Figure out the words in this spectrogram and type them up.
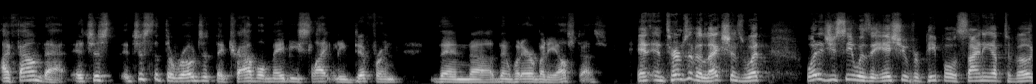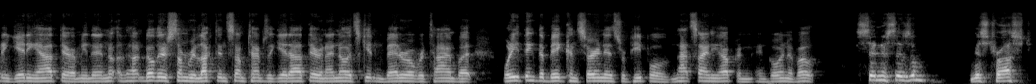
I found that it's just it's just that the roads that they travel may be slightly different than uh, than what everybody else does. And in terms of elections, what what did you see was the issue for people signing up to vote and getting out there? I mean, I know there's some reluctance sometimes to get out there, and I know it's getting better over time. But what do you think the big concern is for people not signing up and, and going to vote? Cynicism, mistrust.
